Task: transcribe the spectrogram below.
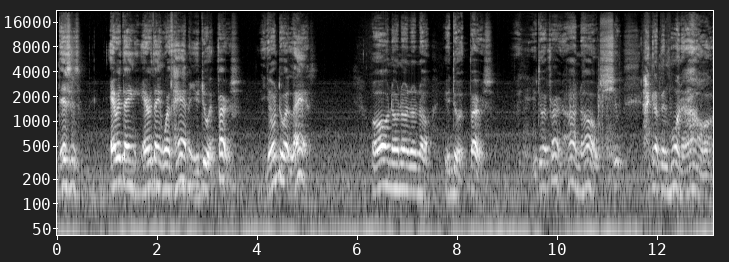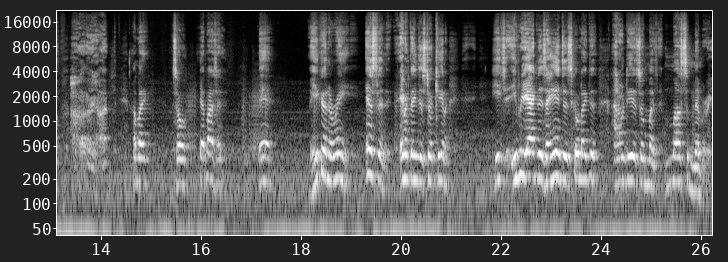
this is everything. Everything worth having, you do it first. You don't do it last. Oh no no no no! You do it first. You do it first. Oh no, shoot! I get up in the morning. Oh, I'm like, so everybody said, man, he got in the ring instantly. Everything just started kicking. He he reacted. His hands just go like this. I don't do it so much. Muscle memory,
